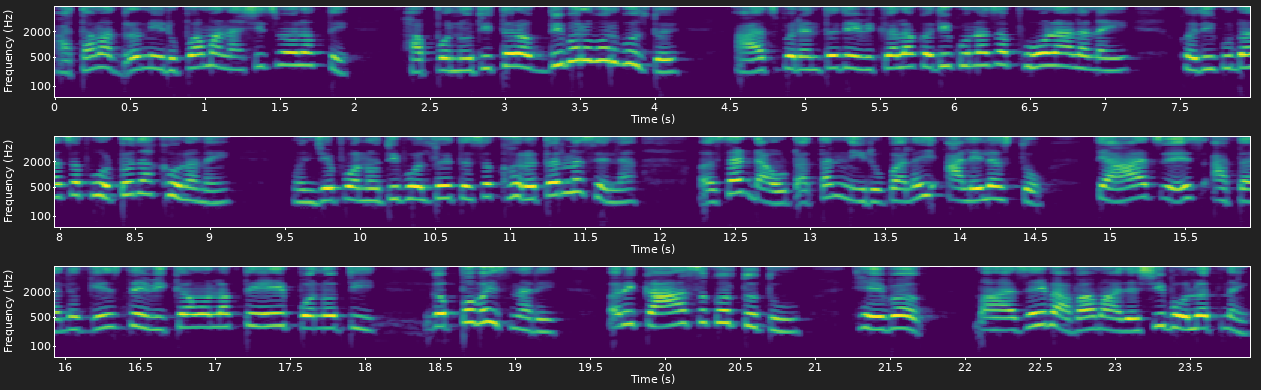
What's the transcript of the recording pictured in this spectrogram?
आता मात्र निरूपा मनाशीच मिळू लागते. हा पनोती तर अगदी बरोबर बोलतोय. आजपर्यंत देविकाला कधी कुणाचा फोन आला नाही कधी कुणाचा फोटो दाखवला नाही. म्हणजे पनोती बोलतोय तसं खरं तर नसेल ना? असा डाऊट आता निरूपालाही आलेला असतो. त्याच वेळेस आता लगेच देविका म्हणू लागते ए पनोती गप्प बैसणारे अरे का असं करतो तू? हे बघ माझे बाबा माझ्याशी बोलत नाही.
